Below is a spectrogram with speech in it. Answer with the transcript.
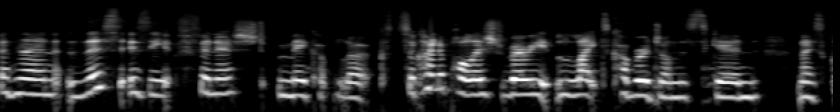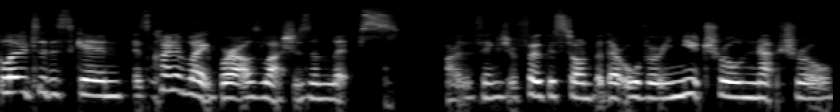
And then this is the finished makeup look. So kind of polished, very light coverage on the skin, nice glow to the skin. It's kind of like brows, lashes and lips are the things you're focused on, but they're all very neutral, natural,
